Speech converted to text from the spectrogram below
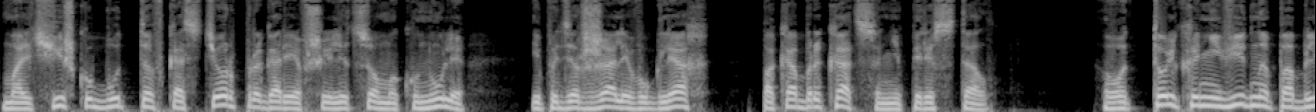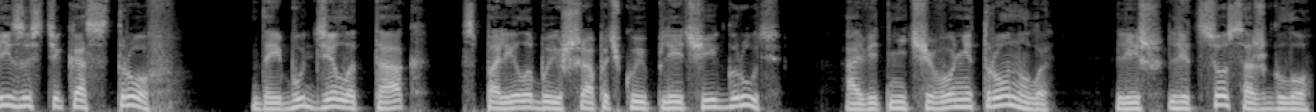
Мальчишку будто в костер прогоревший лицом окунули и подержали в углях, пока брыкаться не перестал. Вот только не видно поблизости костров. Да и будь дело так, спалило бы и шапочку, и плечи, и грудь. А ведь ничего не тронуло, лишь лицо сожгло.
